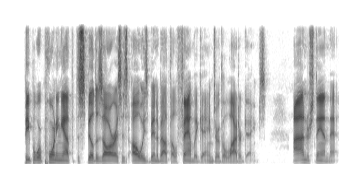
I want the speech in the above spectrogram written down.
people were pointing out that the Spiel des Jahres has always been about the family games or the lighter games. I understand that.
